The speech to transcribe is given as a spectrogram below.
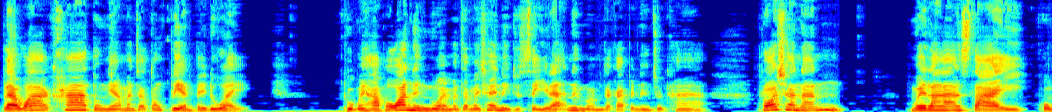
แปลว่าค่าตรงเนี้ยมันจะต้องเปลี่ยนไปด้วย ถูกไหมครับเพราะว่าหนึ่งหน่วยมันจะไม่ใช่หนึ่งจุดสี่และหนึ่งหน่วยมันจะกลายเป็นหนึ่งจุดห้าเพราะฉะนั้นเวลาใส่ผม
